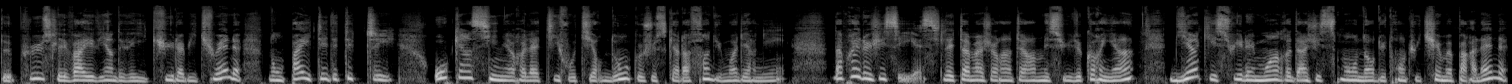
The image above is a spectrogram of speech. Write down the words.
De plus, les va-et-vient de véhicules habituels n'ont pas été détectés. Aucun signe relatif au tir donc jusqu'à la fin du mois dernier. D'après le JCS, l'état-major interarmé sud-coréen, bien qu'il suit les moindres agissements au nord du 38e parallèle,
